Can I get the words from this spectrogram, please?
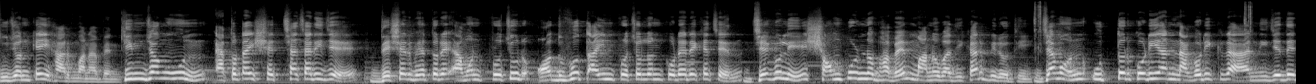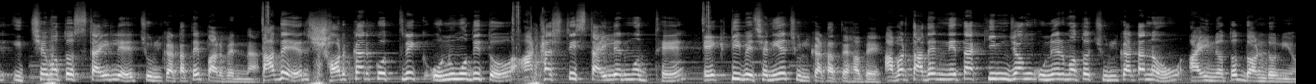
দুজনকেই হার মানাবেন। কিম জং উন এতটাই স্বেচ্ছাচারী যে দেশের ভেতরে এমন প্রচুর অদ্ভুত আইন প্রচলন করে রেখেছেন, যেগুলি সম্পূর্ণভাবে মানবাধিকার বিরোধী। যেমন, উত্তর কোরিয়ার নাগরিকরা নিজেদের ইচ্ছে মতো স্টাইলে চুল কাটাতে পারবেন না। তাদের সরকার কর্তৃক অনুমোদিত আঠাশটি স্টাইলের মধ্যে একটি বেছে নিয়ে চুল কাটাতে হবে। আবার তাদের নেতা কিম জং উনের মতো চুল কাটানো আইনত দণ্ডনীয়।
